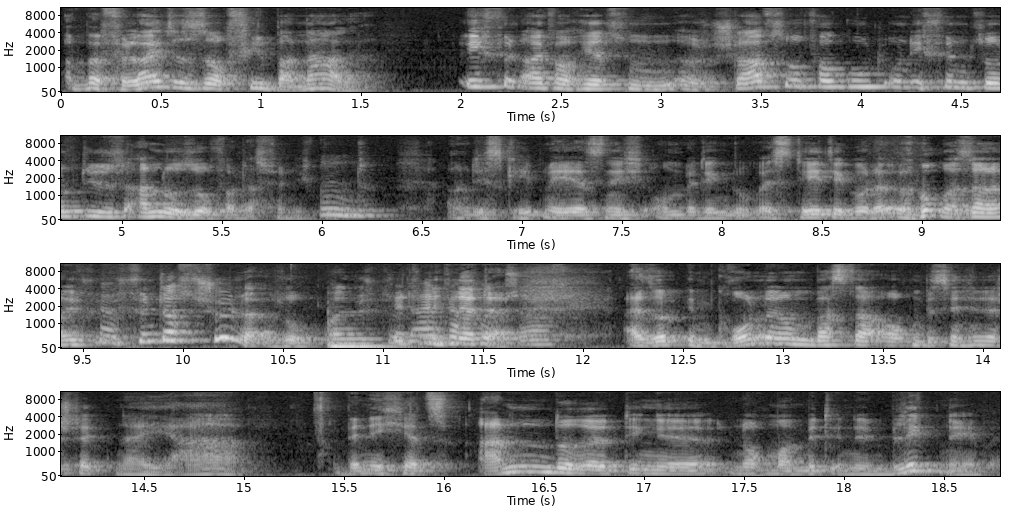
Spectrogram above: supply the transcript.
Aber vielleicht ist es auch viel banaler. Ich finde einfach jetzt ein äh, Schlafsofa gut und ich finde so dieses andere Sofa, das finde ich gut. Mhm. Und es geht mir jetzt nicht unbedingt um Ästhetik oder irgendwas, sondern ich, ich finde das schöner. So. Also ich finde find netter. Also im Grunde genommen, was da auch ein bisschen hintersteckt, naja, wenn ich jetzt andere Dinge nochmal mit in den Blick nehme,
